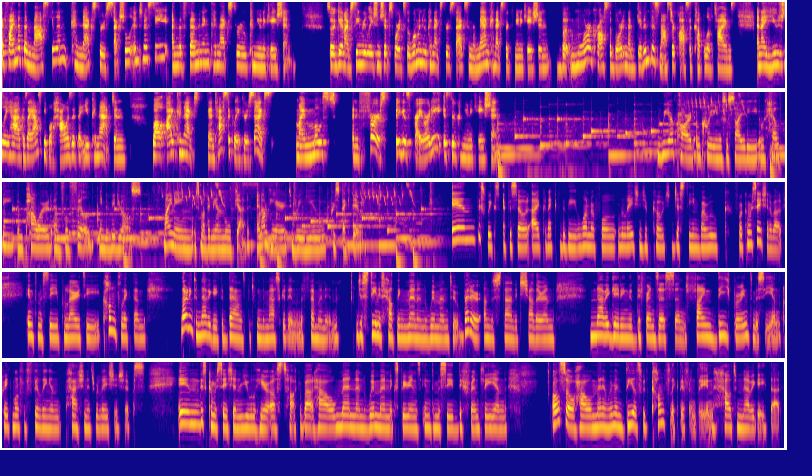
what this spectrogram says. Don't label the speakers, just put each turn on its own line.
I find that the masculine connects through sexual intimacy and the feminine connects through communication. So again, I've seen relationships where it's the woman who connects through sex and the man connects through communication, but more across the board. And I've given this masterclass a couple of times. And I usually have, because I ask people, how is it that you connect? And while I connect fantastically through sex, my most and first biggest priority is through communication.
We are part of creating a society of healthy, empowered, and fulfilled individuals. My name is Madeleine Mofjard, and I'm here to bring you perspective. In this week's episode, I connect with the wonderful relationship coach Justine Baruch for a conversation about intimacy, polarity, conflict, and learning to navigate the dance between the masculine and the feminine. Justine is helping men and women to better understand each other and navigating the differences and find deeper intimacy and create more fulfilling and passionate relationships. In this conversation, you will hear us talk about how men and women experience intimacy differently and also how men and women deals with conflict differently and how to navigate that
